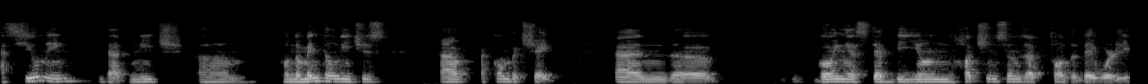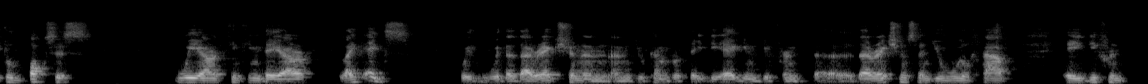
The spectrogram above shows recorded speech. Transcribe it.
assuming that niche, um, fundamental niches have a convex shape. And uh, going a step beyond Hutchinson's that thought that they were little boxes, we are thinking they are like eggs with, with a direction and, and you can rotate the egg in different uh, directions and you will have a different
